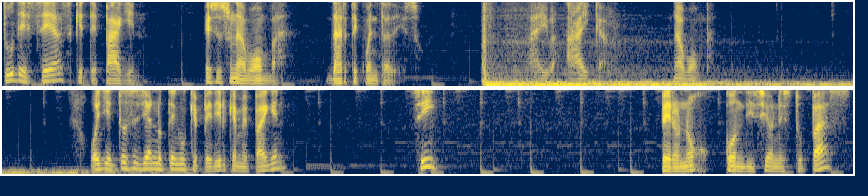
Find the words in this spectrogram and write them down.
tú deseas que te paguen. Eso es una bomba, darte cuenta de eso. Ahí va, ay cabrón, una bomba. Oye, entonces ya no tengo que pedir que me paguen. Sí, pero no condiciones tu paz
